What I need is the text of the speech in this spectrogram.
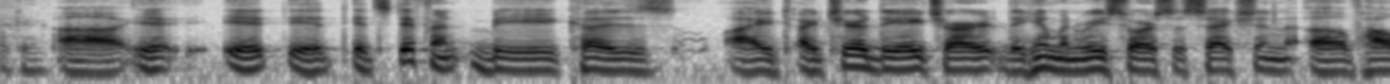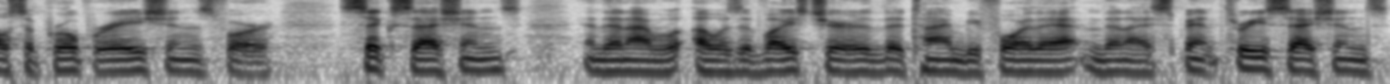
Okay. Uh, it, it, it, it's different because I, I chaired the HR, the Human Resources section of House Appropriations for six sessions, and then I, I was a vice chair the time before that, and then I spent three sessions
